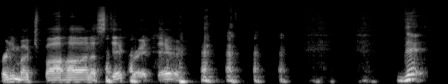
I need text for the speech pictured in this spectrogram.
pretty much Baja on a stick right there. that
